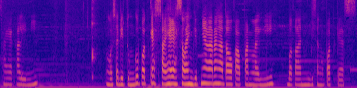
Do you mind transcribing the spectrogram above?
saya kali ini. Nggak usah ditunggu podcast saya selanjutnya karena nggak tahu kapan lagi bakalan bisa ngepodcast.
